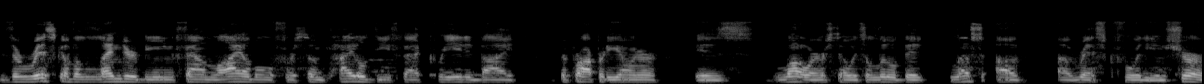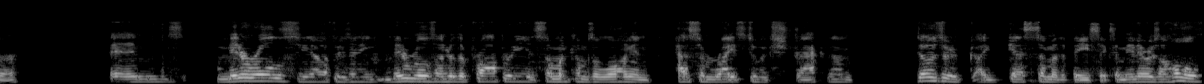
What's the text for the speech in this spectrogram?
the risk of a lender being found liable for some title defect created by the property owner is lower. So it's a little bit less of a risk for the insurer. And minerals, you know, if there's any minerals under the property and someone comes along and has some rights to extract them. Those are, I guess, some of the basics. I mean, there was a whole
